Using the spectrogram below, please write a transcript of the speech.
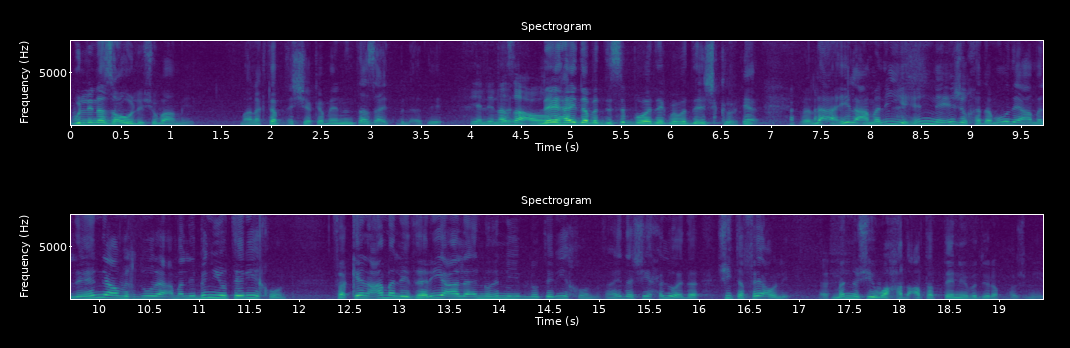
واللي نزعوا لي شو بعمل؟ ما أنا كتبت إشياء كمان انتزعت بالاداء يلي نزعوا. ليه هيدا بدي سبه وهداك ما بدي أشكره؟ يعني لا هي العملية. هن إجوا خدموا لي عملية. هن عم يخدموا لي عملية بنيوا تاريخهم. فكان عملي ذريعة لأنه هن يبنوا تاريخهم. فهيدا شيء حلو هذا شيء تفاعلي. منه شيء واحد عطى الثاني بده يربحه جميل.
